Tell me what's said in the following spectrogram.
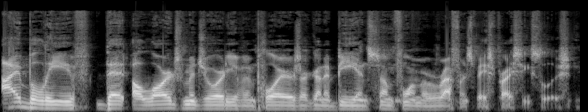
I believe that a large majority of employers are going to be in some form of a reference based pricing solution.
